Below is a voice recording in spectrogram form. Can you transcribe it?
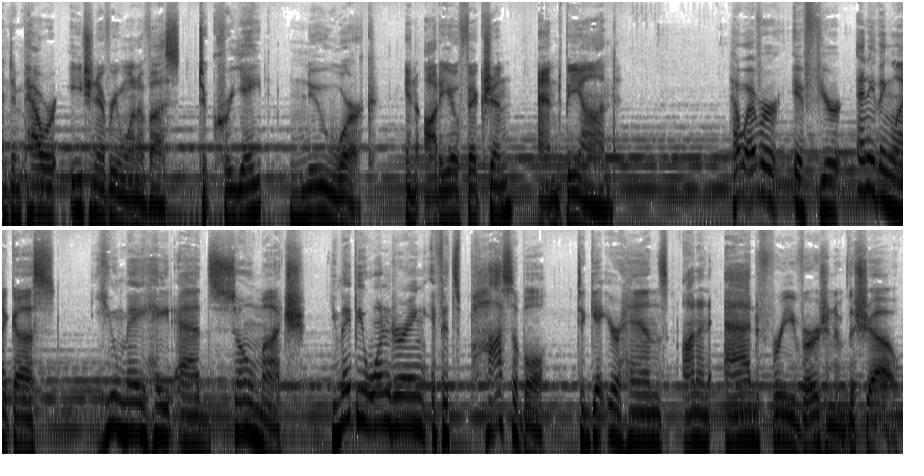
and empower each and every one of us to create new work in audio fiction and beyond. However, if you're anything like us, you may hate ads so much, you may be wondering if it's possible to get your hands on an ad free version of the show.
